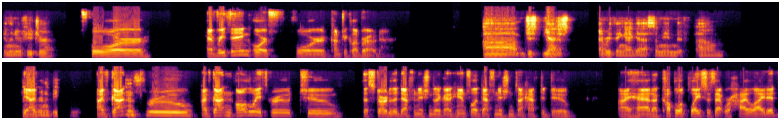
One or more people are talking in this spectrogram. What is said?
in the near future, for everything or for Country Club Road. Um, just yeah, just everything, I guess. I mean, if um, if yeah, going to be. I've gotten through. I've gotten all the way through to the start of the definitions. I've got a handful of definitions I have to do. I had a couple of places that were highlighted,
